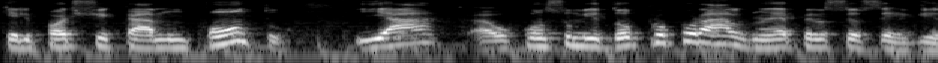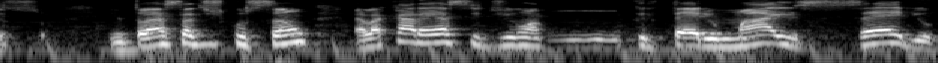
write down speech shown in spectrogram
que ele pode ficar num ponto e a, o consumidor procurá-lo né, pelo seu serviço. Então, essa discussão ela carece de uma, um critério mais sério,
